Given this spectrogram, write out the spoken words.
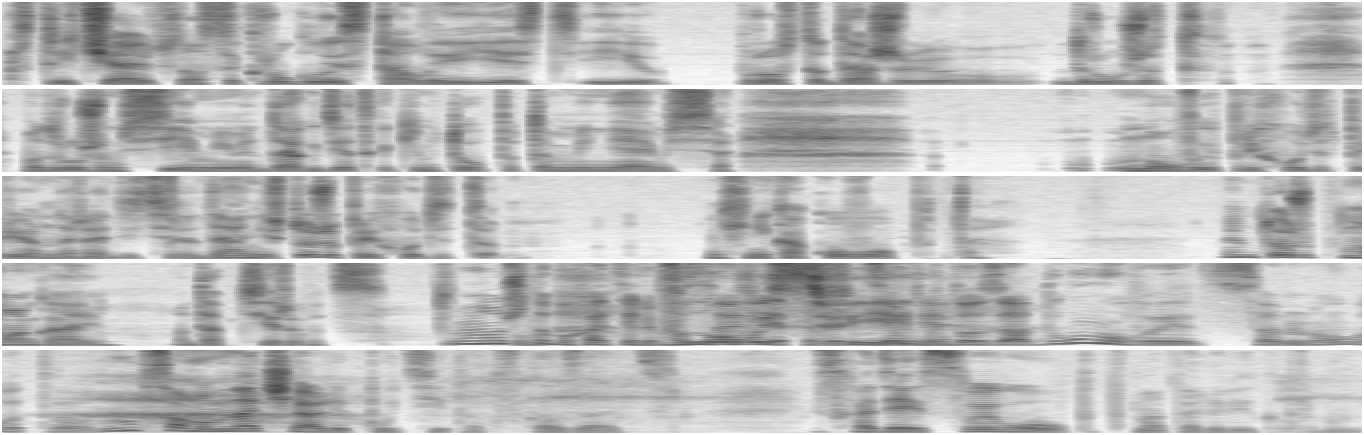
встречаются, у нас и круглые столы есть, и просто даже дружат. Мы дружим с семьями, да, где-то каким-то опытом меняемся новые приходят приемные родители, да, они же тоже приходят, э, у них никакого опыта. Мы им тоже помогаем адаптироваться. Ну, что бы хотели в новой сфере. тем, кто задумывается, ну, вот, э, ну, в самом начале пути, так сказать, исходя из своего опыта, Наталья Викторовна?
